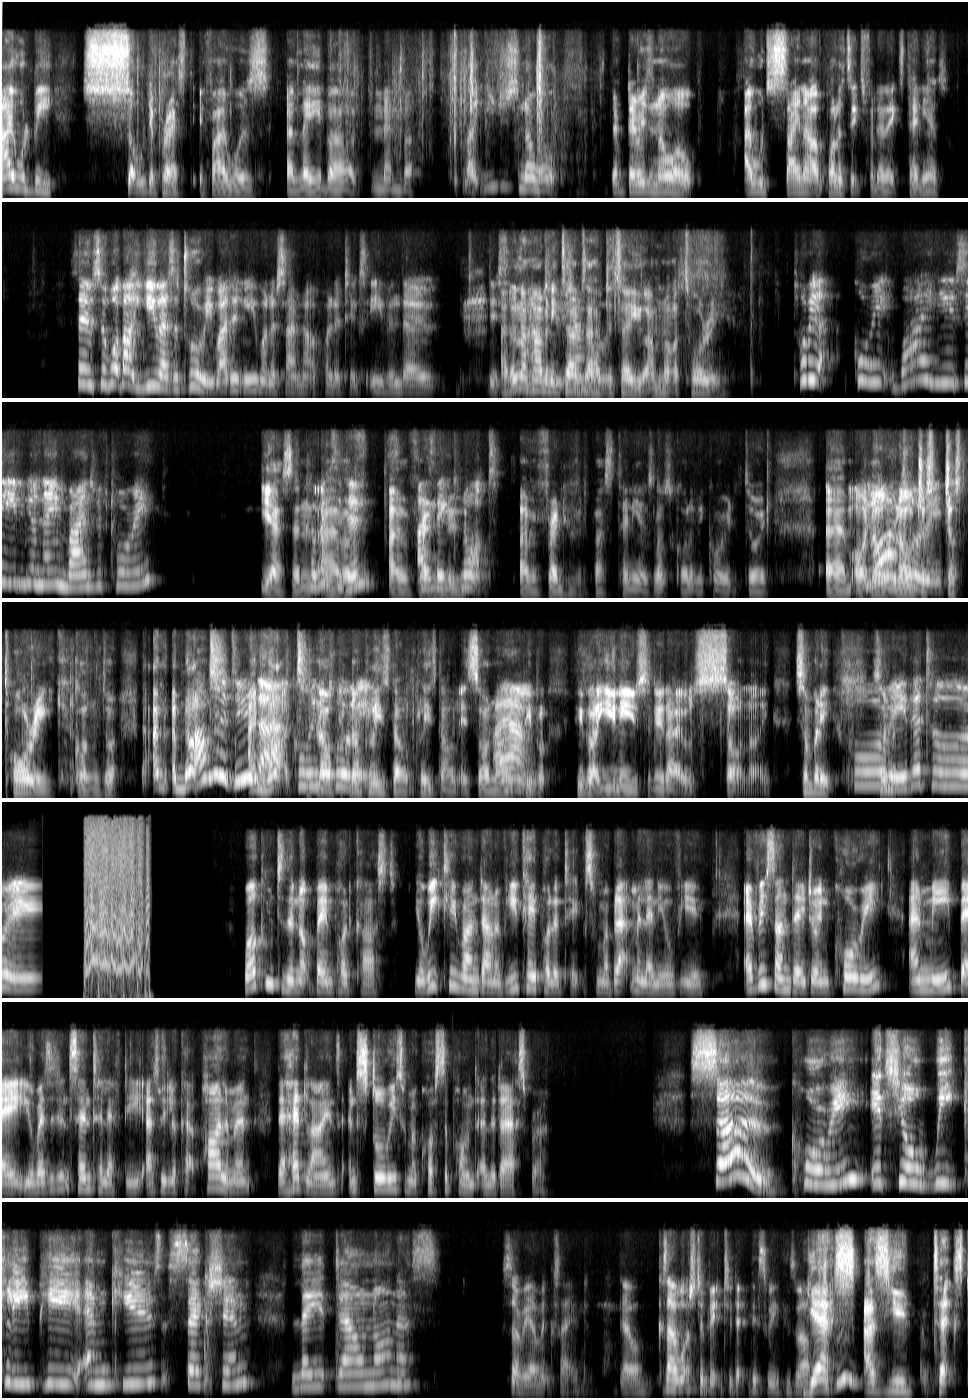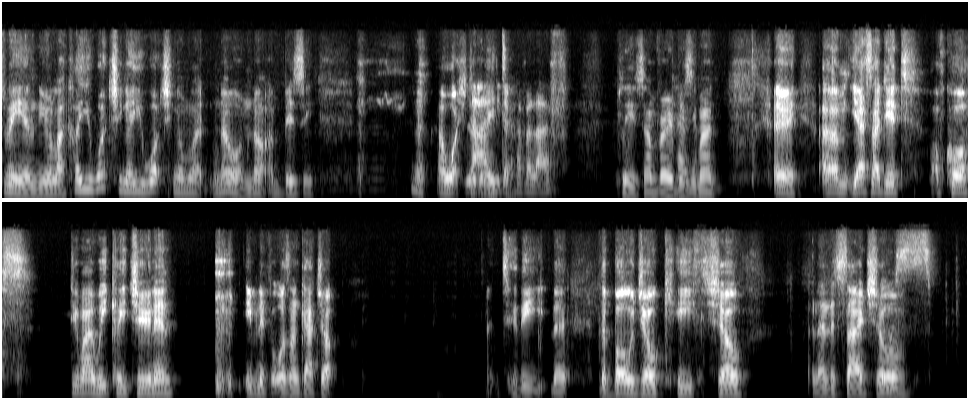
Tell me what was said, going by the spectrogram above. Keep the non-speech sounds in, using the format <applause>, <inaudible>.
I would be so depressed if I was a Labour member. Like you just no hope. There, there is no hope. I would sign out of politics for the next ten years. So, so what about you as a Tory? Why don't you want to sign out of politics, even though this? I don't know how many times I have to tell you I'm not a Tory. Tory, Cory, why you see even your name rhymes with Tory? Yes, and I have a? I have a I friend think who not. I have a friend who for the past ten years loves calling me Cory the Tory. Um, or You no, no, just just Tory. can Tory. I'm, I'm not. I'm gonna do I'm that, not. No, Tory. no, please don't. Please don't. It's so annoying. People, people at uni used to do that. It was so annoying. Somebody, Cory the Tory. Welcome to the Not BAME podcast, your weekly rundown of UK politics from a Black millennial view. Every Sunday, join Cory and me, Bay, your resident centre lefty, as we look at Parliament, the headlines, and stories from across the pond and the diaspora. So, Cory, it's your weekly PMQs section. Lay it down on us. Sorry, I'm excited. Go on, because I watched a bit today this week as well. yes, <laughs> as you text me and you're like, "Are you watching? Are you watching?" I'm like, "No, I'm not. I'm busy. <laughs> I watched it Lie, you later." don't have a life. Please, I'm very Carry busy on. man. Anyway, um, yes, I did, of course, do my weekly tune in, <clears throat> even if it was on catch up to the the the Bojo Keith show, and then the side It of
